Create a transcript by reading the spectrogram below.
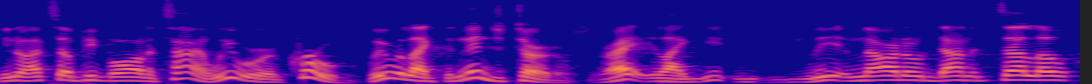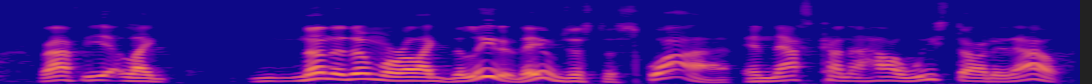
you know, I tell people all the time, we were a crew. We were like the Ninja Turtles, right? Like Leonardo, Donatello, Raphael, like none of them were like the leader. They were just a squad. And that's kind of how we started out.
